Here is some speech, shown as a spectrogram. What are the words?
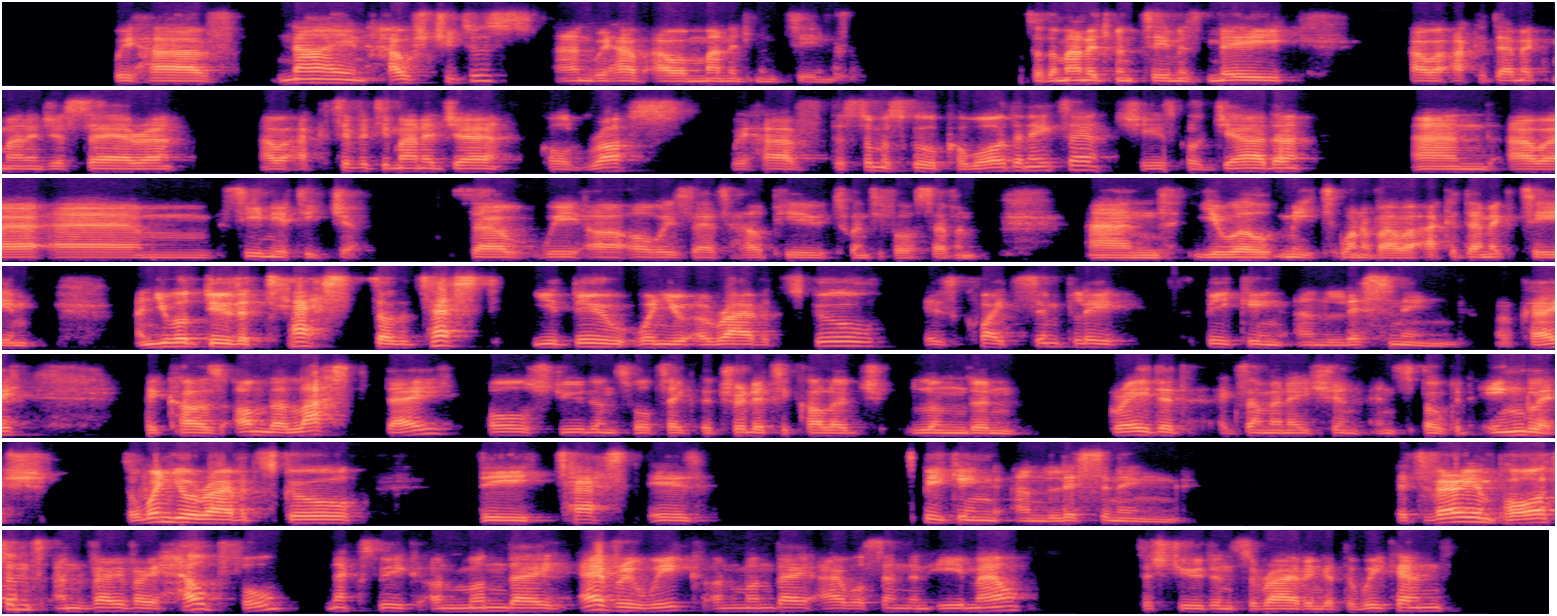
We have nine house tutors and we have our management team. So the management team is me, our academic manager, Sarah, our activity manager called Ross. We have the summer school coordinator, she is called Jada, and our um, senior teacher. So we are always there to help you 24 seven. And you will meet one of our academic team and you will do the test. So the test you do when you arrive at school is quite simply speaking and listening, okay? Because on the last day, all students will take the Trinity College London graded examination in spoken English. So when you arrive at school, the test is speaking and listening. It's very important and very, very helpful. Next week on Monday, every week on Monday, I will send an email to students arriving at the weekend.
